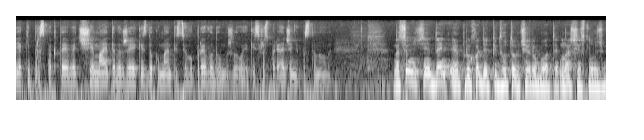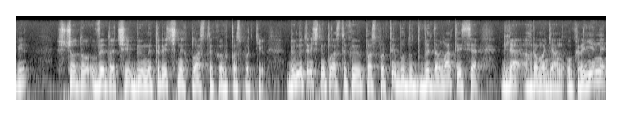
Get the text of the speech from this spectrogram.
які перспективи? Чи маєте ви вже якісь документи з цього приводу? Можливо, якісь розпорядження, постанови? На сьогоднішній день проходять підготовчі роботи в нашій службі щодо видачі біометричних пластикових паспортів. Біометричні пластикові паспорти будуть видаватися для громадян України,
